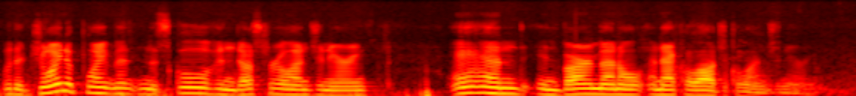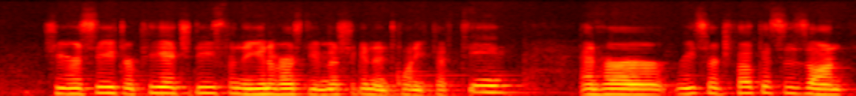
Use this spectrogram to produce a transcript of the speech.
with a joint appointment in the School of Industrial Engineering and Environmental and Ecological Engineering. She received her PhD from the University of Michigan in 2015, and her research focuses on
